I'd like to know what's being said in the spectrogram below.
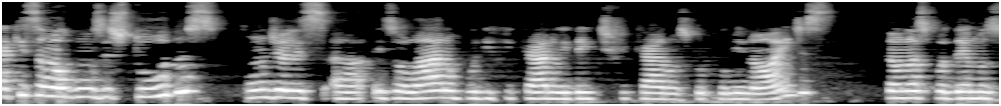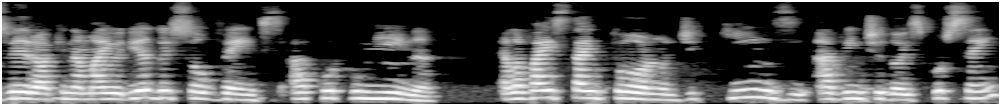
Aqui são alguns estudos onde eles ah, isolaram, purificaram, identificaram os curcuminoides. Então, nós podemos ver ó, que na maioria dos solventes, a curcumina ela vai estar em torno de 15 a 22%.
